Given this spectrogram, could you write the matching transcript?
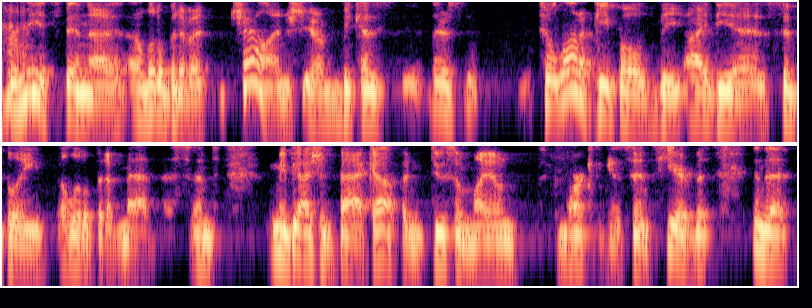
for me, it's been a, a little bit of a challenge, you know, because there's to a lot of people, the idea is simply a little bit of madness. And maybe I should back up and do some of my own marketing in a sense here. But in that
